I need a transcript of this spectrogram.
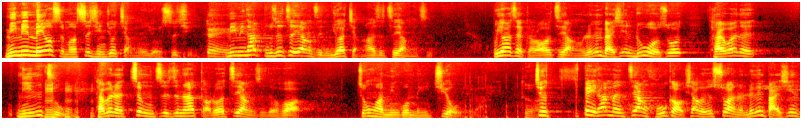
明明没有什么事情，就讲成有事情。对，明明他不是这样子，你就要讲他是这样子。不要再搞到这样。人民百姓如果说台湾的。民主，台湾的政治真的要搞到这样子的话，中华民国没救了啦，就被他们这样胡搞瞎搞就算了，人民百姓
